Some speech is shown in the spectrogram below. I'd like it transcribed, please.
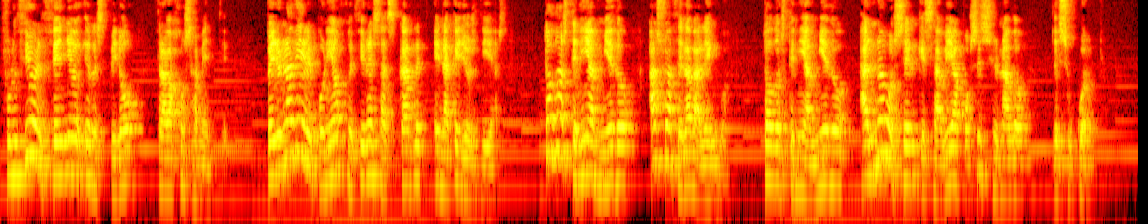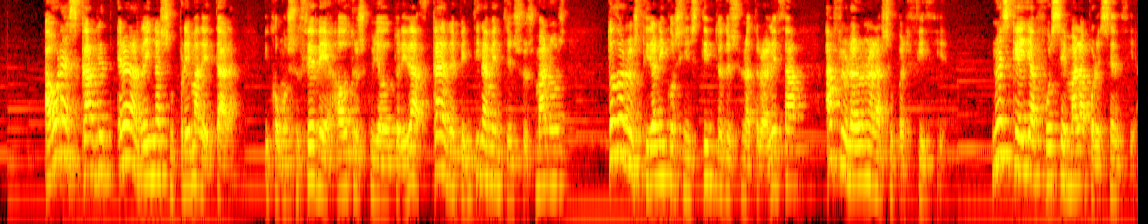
frunció el ceño y respiró trabajosamente. Pero nadie le ponía objeciones a Scarlett en aquellos días. Todos tenían miedo a su acelada lengua. Todos tenían miedo al nuevo ser que se había posesionado de su cuerpo. Ahora Scarlett era la reina suprema de Tara, y como sucede a otros cuya autoridad cae repentinamente en sus manos, todos los tiránicos instintos de su naturaleza afloraron a la superficie. No es que ella fuese mala por esencia,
